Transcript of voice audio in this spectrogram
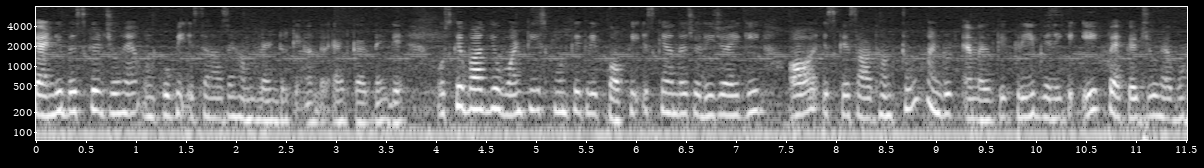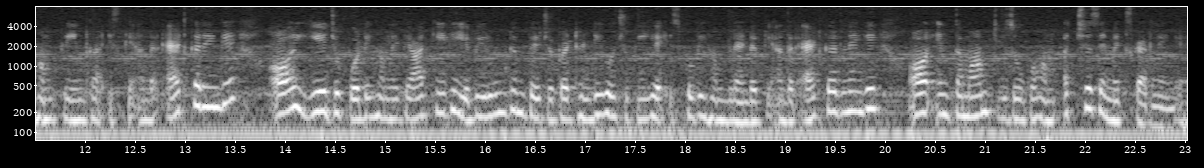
कैंडी बिस्किट जो है, उनको भी इस तरह से हम ब्लेंडर के अंदर ऐड कर देंगे। उसके बाद ये वन टी के करीब कॉफ़ी इसके अंदर चली जाएगी और इसके साथ हम टू हंड्रेड के करीब, यानी कि एक पैकेट जो है वो हम क्रीम का इसके अंदर ऐड करेंगे। और ये जो पुडिंग हमने तैयार की थी ये भी रूम टेम्परेचर पर ठंडी हो चुकी है, इसको भी हम ब्लेंडर के अंदर ऐड कर लेंगे और इन तमाम चीज़ों को हम अच्छे से मिक्स कर लेंगे।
